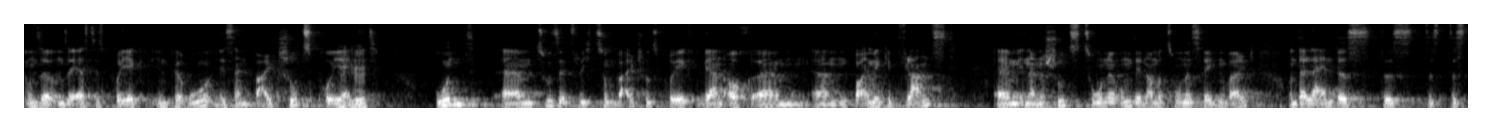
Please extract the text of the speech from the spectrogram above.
unser, unser erstes Projekt in Peru ist ein Waldschutzprojekt. Mhm. Und ähm, zusätzlich zum Waldschutzprojekt werden auch ähm, ähm Bäume gepflanzt ähm, in einer Schutzzone um den Amazonas-Regenwald. Und allein, dass, dass, dass, dass,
